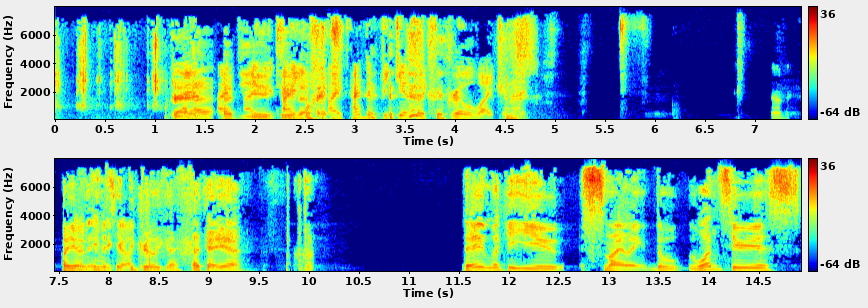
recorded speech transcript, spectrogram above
I, That. How do you I, do I, that? I kind of get like the gorilla like, and I. Oh, you No want to need to imitate go. the girly guy? Okay, yeah. They look at you smiling. The one serious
